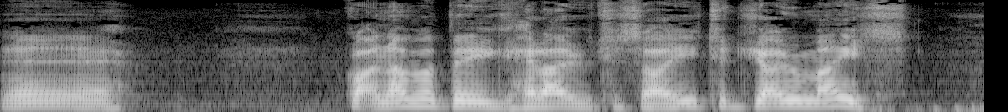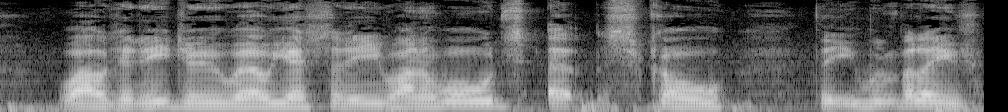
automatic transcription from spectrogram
Yeah. Got another big hello to say to Joe Mace. Well, did he do well yesterday? He won awards at school that you wouldn't believe.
